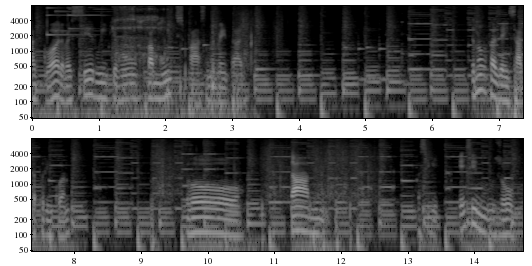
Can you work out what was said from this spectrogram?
Agora vai ser ruim, que eu vou ocupar muito espaço no inventário. Eu não vou fazer a ensada por enquanto. Eu vou dar... Seguinte, esse jogo,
